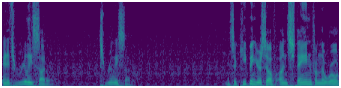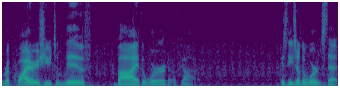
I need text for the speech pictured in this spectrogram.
And it's really subtle. It's really subtle. And so keeping yourself unstained from the world requires you to live by the Word of God. Because these are the words that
